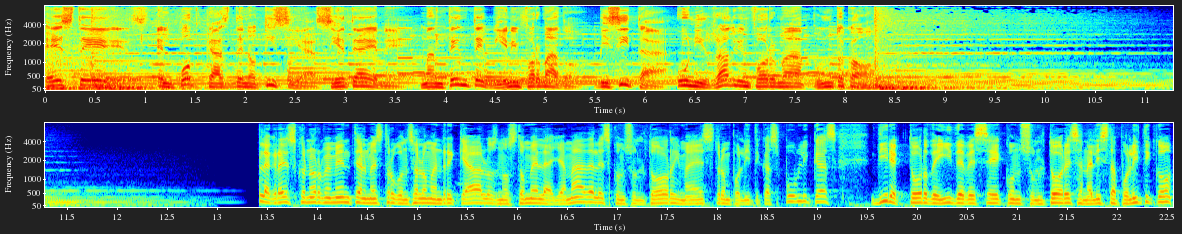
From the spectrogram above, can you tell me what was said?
Este es el podcast de Noticias 7 AM. Mantente bien informado. Visita uniradioinforma.com. Le agradezco enormemente al maestro Gonzalo Manrique Ábalos nos tome la llamada, él es consultor y maestro en políticas públicas, director de IDBC Consultores, analista político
